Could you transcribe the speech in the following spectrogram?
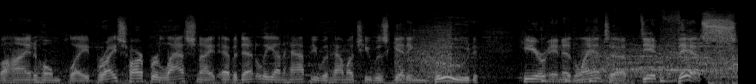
behind home plate. Bryce Harper last night evidently unhappy with how much he was getting booed here in Atlanta. Did this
